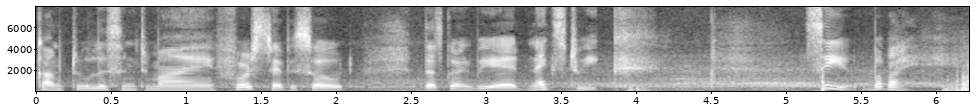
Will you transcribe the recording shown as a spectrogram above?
come to listen to my first episode. That's going to be aired next week. See you. Bye bye.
